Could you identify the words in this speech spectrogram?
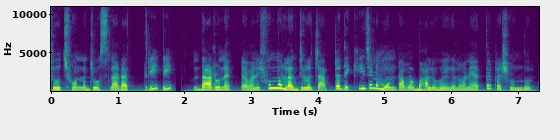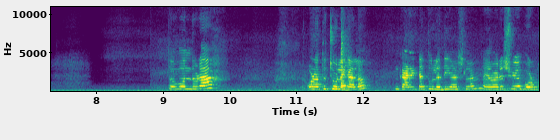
জোছো না জ্যোৎস্না রাত্রি। দারুণ একটা মানে সুন্দর লাগছিল। চাঁদটা দেখেই যেন মনটা আমার ভালো হয়ে গেল মানে এতটা সুন্দর। তো বন্ধুরা, ওরা তো চলে গেল। গাড়িটা তুলে দিয়ে আসলাম, এবারে শুয়ে পড়ব।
